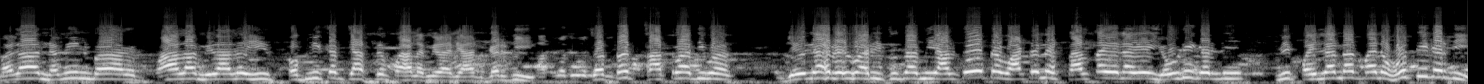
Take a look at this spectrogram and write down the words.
मला नवीन पाहायला मिळालं ही पब्लिकच जास्त पाहायला मिळाली आज गर्दी. सतत सातवा दिवस. गेल्या रविवारी सुद्धा मी आलतो तर वाटण चालता येणार एवढी गर्दी. मी पहिल्यांदाच पाहिलं होती गर्दी.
